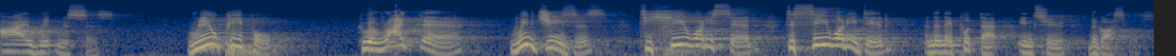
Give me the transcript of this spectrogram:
eyewitnesses. Real people who were right there with Jesus to hear what he said, to see what he did, and then they put that into the Gospels.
